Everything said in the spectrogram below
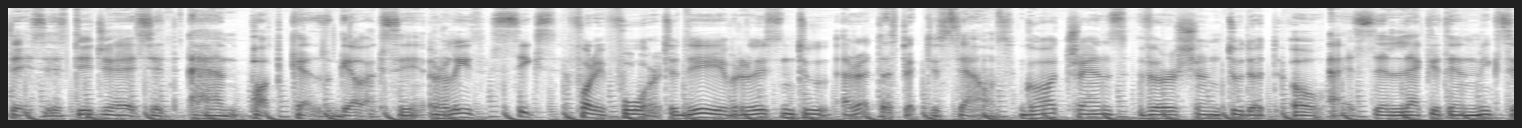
This is DJ Acid and Podcast Galaxy, release 644. Today we're listening to retrospective sounds, God Trance version 2.0. I selected and mixed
